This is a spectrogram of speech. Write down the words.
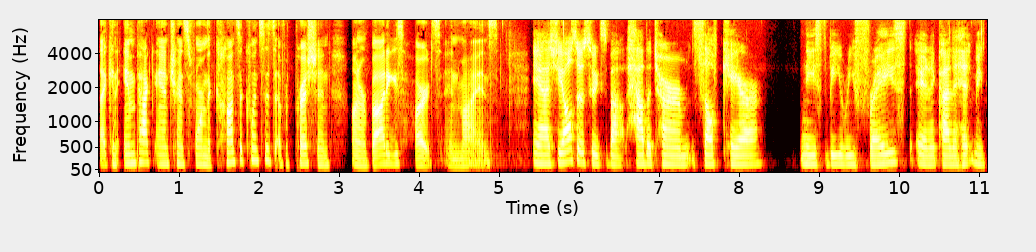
that can impact and transform the consequences of oppression on our bodies, hearts, and minds. Yeah, she also speaks about how the term self care needs to be rephrased. And it kind of hit me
